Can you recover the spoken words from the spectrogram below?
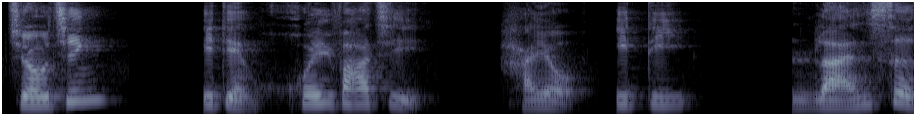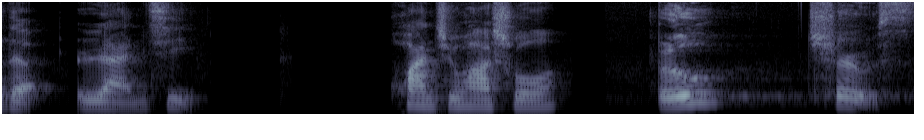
酒精、一点挥发剂，还有一滴蓝色的染剂。换句话说，Blue Truth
